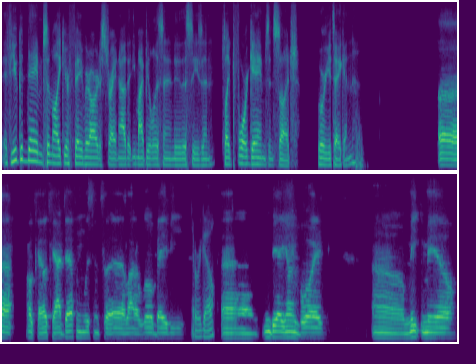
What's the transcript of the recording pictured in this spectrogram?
if you could name some like your favorite artists right now that you might be listening to this season, it's like four games and such. Who are you taking? Uh, okay, okay. I definitely listen to uh, a lot of Lil Baby. There we go. Uh, NBA Young Boy, um, Meek Mill,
